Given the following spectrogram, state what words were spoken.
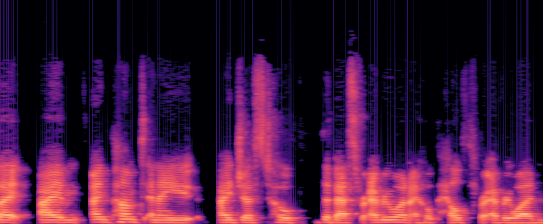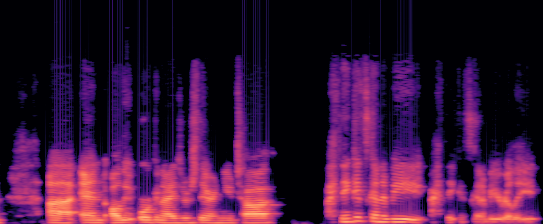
but I'm I'm pumped, and I I just hope the best for everyone. I hope health for everyone, uh, and all the organizers there in Utah. I think it's going to be. I think it's going to be really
